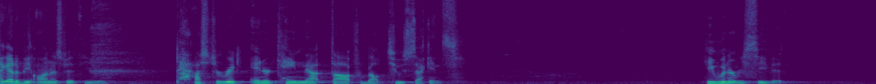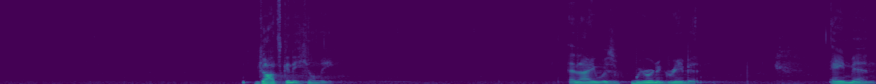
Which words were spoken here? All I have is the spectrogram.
I got to be honest with you. Pastor Rick entertained that thought for about two seconds. He wouldn't receive it. God's going to heal me. And I was, we were in agreement. Amen.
